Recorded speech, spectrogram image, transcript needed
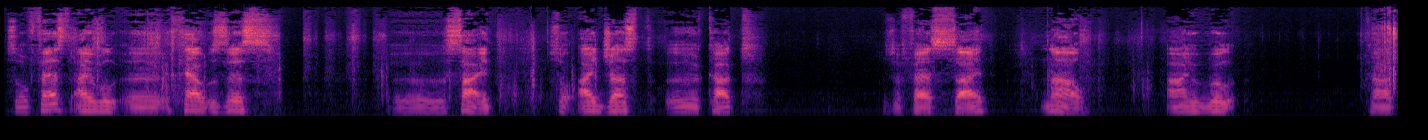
So first I will uh, have this uh, side. So I just uh, cut the first side. Now I will cut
